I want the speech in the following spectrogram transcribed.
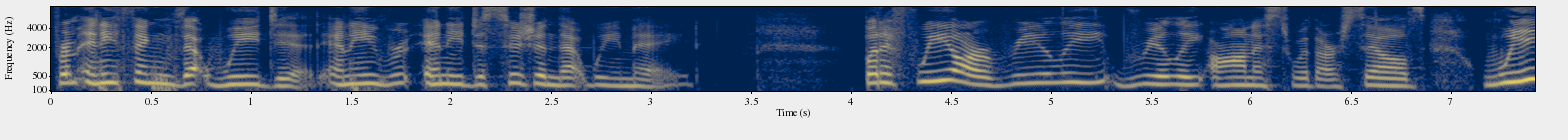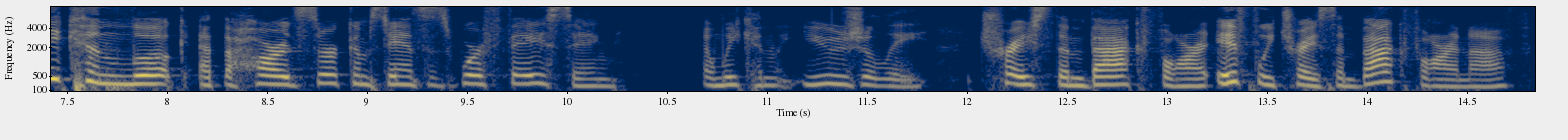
from anything that we did, any any decision that we made. But if we are really, really honest with ourselves, we can look at the hard circumstances we're facing and we can usually trace them back far, if we trace them back far enough,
